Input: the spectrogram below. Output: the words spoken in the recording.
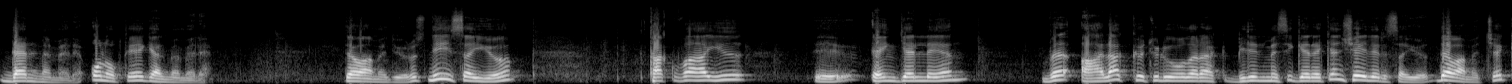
Denmemeli. O noktaya gelmemeli. Devam ediyoruz. Neyi sayıyor? Takvayı e, engelleyen ve ahlak kötülüğü olarak bilinmesi gereken şeyleri sayıyor. Devam edecek.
